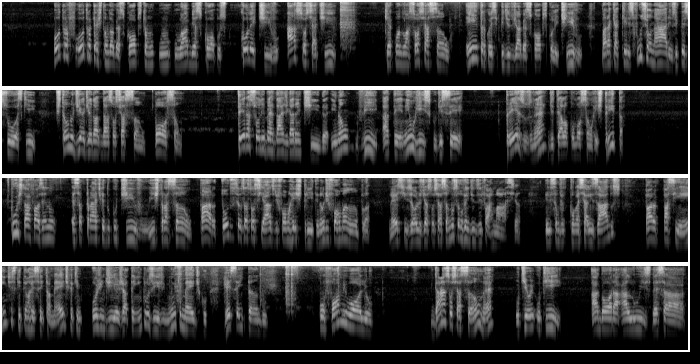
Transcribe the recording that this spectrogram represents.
Outra, outra questão do habeas corpus, que é um, o, o habeas corpus coletivo associativo, que é quando uma associação entra com esse pedido de habeas corpus coletivo para que aqueles funcionários e pessoas que estão no dia a dia da, da associação possam ter a sua liberdade garantida e não vir a ter nenhum risco de ser presos, né, de ter a locomoção restrita, por estar fazendo essa prática do cultivo e extração para todos os seus associados de forma restrita e não de forma ampla. Né? Esses óleos de associação não são vendidos em farmácia, eles são comercializados para pacientes que têm uma receita médica, que hoje em dia já tem inclusive muito médico receitando conforme o óleo da associação, né? O que, o que agora, à luz dessa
